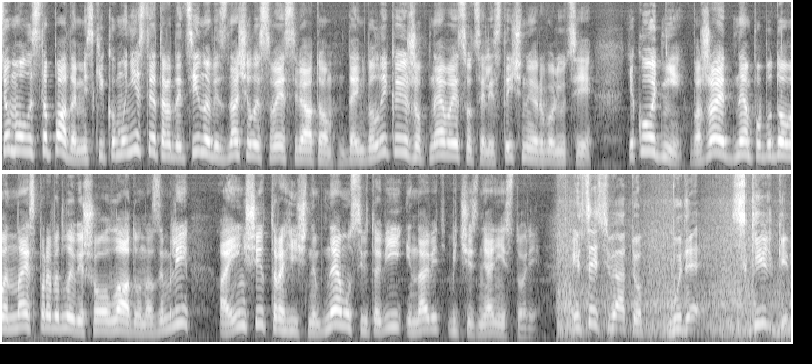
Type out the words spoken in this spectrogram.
7 листопада міські комуністи традиційно відзначили своє свято День Великої жовтневої соціалістичної революції, яку одні вважають днем побудови найсправедливішого ладу на землі, а інші трагічним днем у світовій і навіть вітчизняній історії. І це свято буде скільки,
